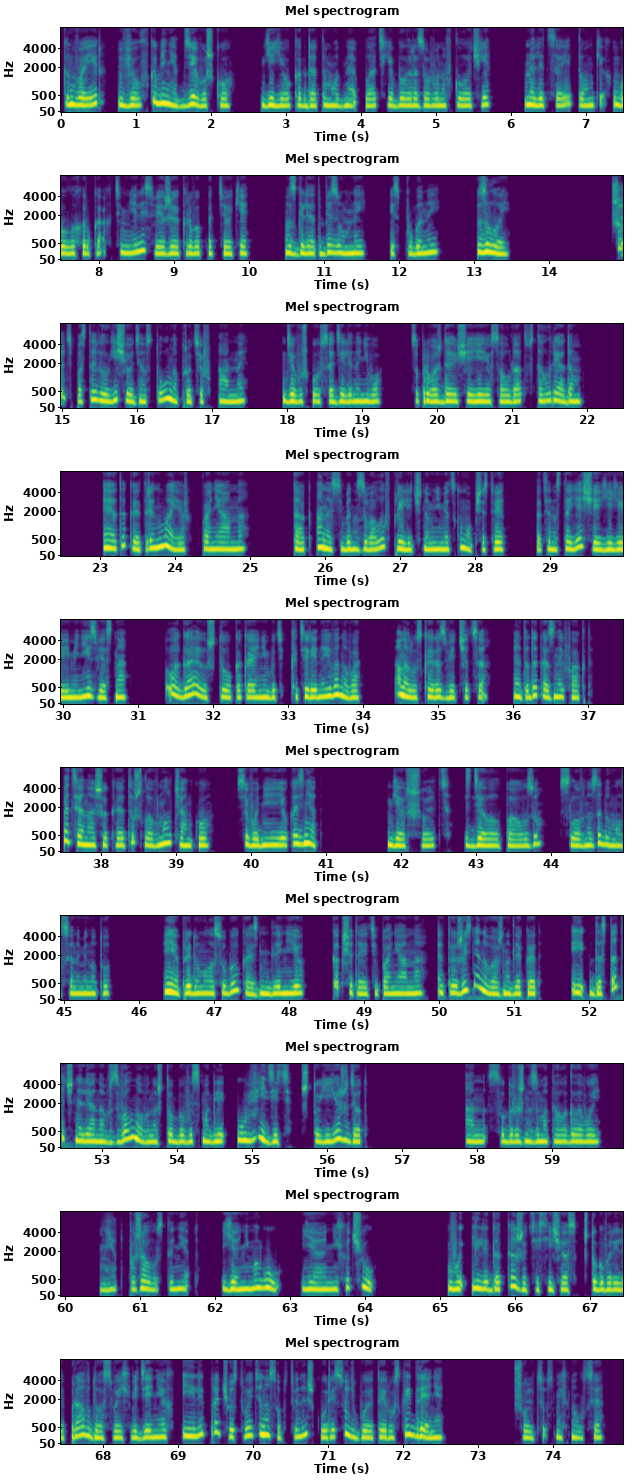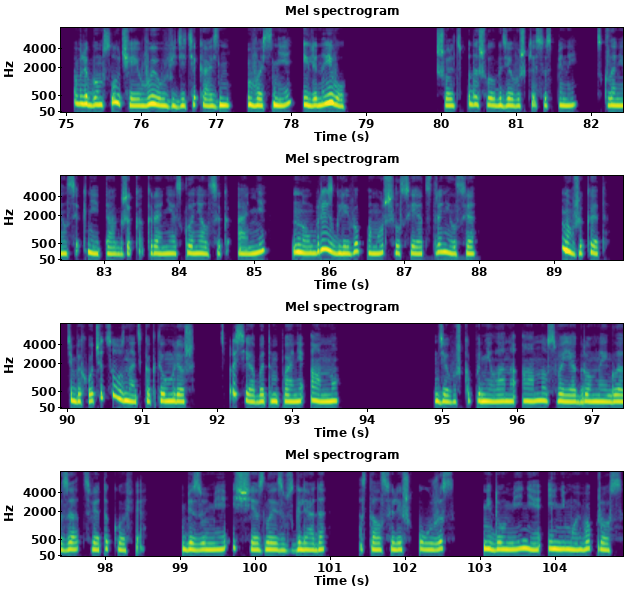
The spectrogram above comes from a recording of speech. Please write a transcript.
Конвоир ввел в кабинет девушку, ее когда-то модное платье было разорвано в клочья. На лице и тонких, голых руках темнели свежие кровоподтеки. Взгляд безумный, испуганный, злой. Шольц поставил еще один стул напротив Анны. Девушку усадили на него. Сопровождающий ее солдат встал рядом. «Это Кэтрин Майер, пани Анна». Так она себя называла в приличном немецком обществе, хотя настоящее ее имя неизвестно. Полагаю, что какая-нибудь Катерина Иванова. Она русская разведчица. Это доказанный факт. Хотя наша Кэт ушла в молчанку. Сегодня ее казнят. Гершольц сделал паузу, словно задумался на минуту. Я придумал особую казнь для нее. Как считаете, пани Анна, это жизненно важно для Кэт? И достаточно ли она взволнована, чтобы вы смогли увидеть, что ее ждет? Анна судорожно замотала головой. «Нет, пожалуйста, нет. Я не могу. Я не хочу. Вы или докажете сейчас, что говорили правду о своих видениях, или прочувствуете на собственной шкуре судьбу этой русской дряни. Шульц усмехнулся. В любом случае, вы увидите казнь. Во сне или наяву. Шольц подошел к девушке со спины, склонился к ней так же, как ранее склонялся к Анне, но брезгливо поморщился и отстранился. «Ну же, Кэт, тебе хочется узнать, как ты умрешь? Спроси об этом пани Анну». Девушка подняла на Анну свои огромные глаза цвета кофе. Безумие исчезло из взгляда. Остался лишь ужас, недоумение и немой вопрос.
